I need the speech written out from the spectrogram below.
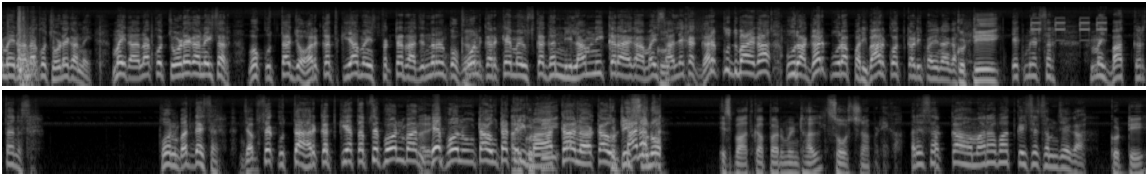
सर मैं राना को छोड़ेगा नहीं। मैं राना को छोड़ेगा नहीं सर। वो कुत्ता जो हरकत किया मैं इंस्पेक्टर राजेंद्रन को फ़ोन करके मैं उसका घर नीलाम नहीं कराएगा मैं साले का घर कुदवाएगा पूरा घर पूरा परिवार को कड़ी पहनाएगा। एक मिनट सर। मैं बात करता ना सर। फ़ोन बंद है सर। जब से कुत्ता हरकत किया तब से फ़ोन बंद। ये फ़ोन उठा उठा तेरी माँ का नाका उठा सुनो। इस बात का परमानेंट हल सोचना पड़ेगा। अरे सर का हमारा बात कैसे समझेगा? कुट्टी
